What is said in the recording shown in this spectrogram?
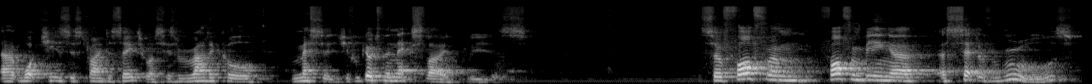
uh, what Jesus is trying to say to us, his radical message. If we go to the next slide, please. So far from, far from being a, a set of rules,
